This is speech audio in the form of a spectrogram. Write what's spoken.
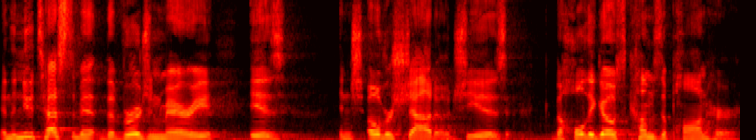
In the New Testament, the Virgin Mary is overshadowed. She is, the Holy Ghost comes upon her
